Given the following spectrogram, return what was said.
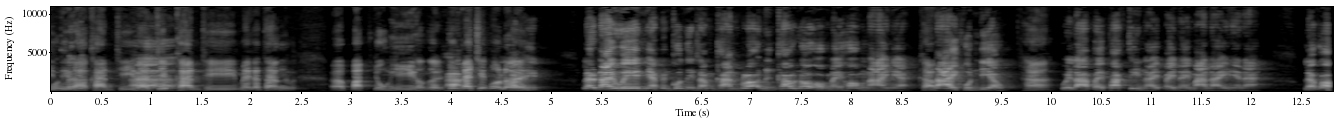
อิคนนใกล้ทิราคันทีอ่าราจิบคันทีแม้กระทั่งเอ่อปักจุงฮีเขาเกิดครับคนใกล้ชิดหมดเลยใกชิด แล้วนายเวรเนี่ยเป็นคนที่สำคัญเพราะหนึ่งเข้านอกออกในห้องนายเนี่ยครับได้คนเดียวฮะเวลาไปพักที่ไหนไปไหนมาไหนเนี่ยนะแล้วก็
